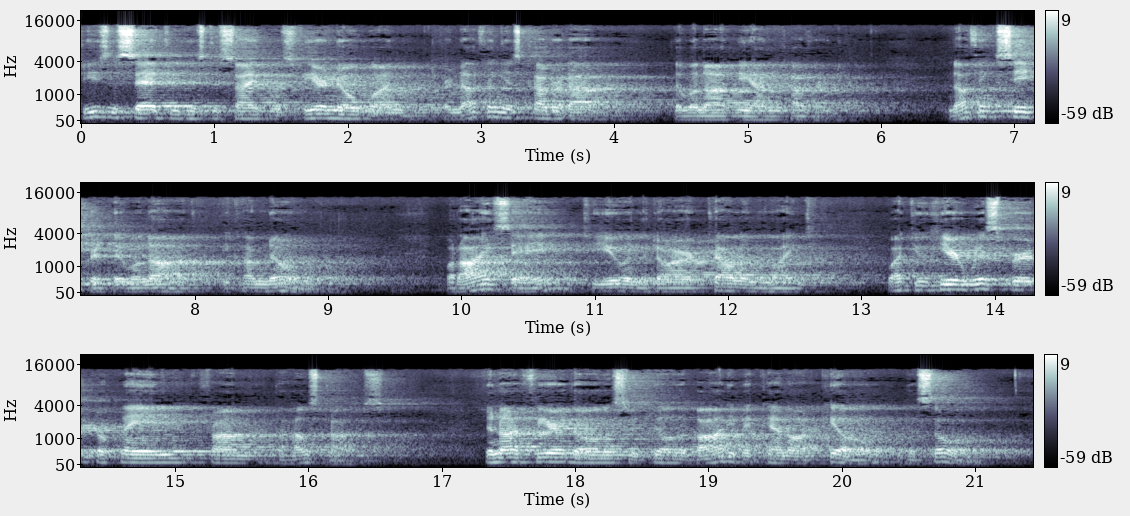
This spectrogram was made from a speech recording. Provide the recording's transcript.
Jesus said to his disciples, Fear no one, for nothing is covered up that will not be uncovered, nothing secret that will not become known. What I say to you in the dark, tell in the light. What you hear whispered, proclaim from the housetops. Do not fear those who kill the body but cannot kill the soul.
